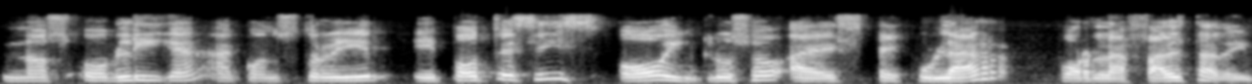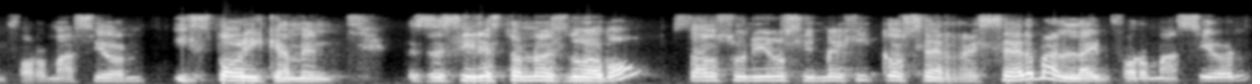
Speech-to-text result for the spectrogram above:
nos obliga a construir hipótesis o incluso a especular por la falta de información históricamente. Es decir, esto no es nuevo. Estados Unidos y México se reservan la información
